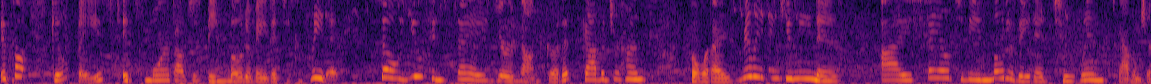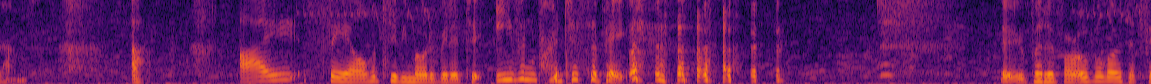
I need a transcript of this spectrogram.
it's not skill based, it's more about just being motivated to complete it. So you can say you're not good at scavenger hunts, but what I really think you mean is I fail to be motivated to win scavenger hunts. I fail to be motivated to even participate. Hey, but if our overlords at F-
